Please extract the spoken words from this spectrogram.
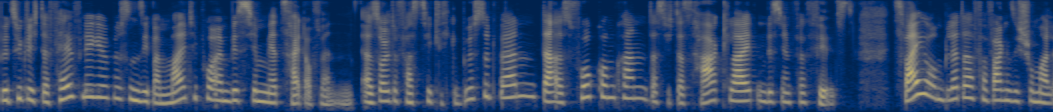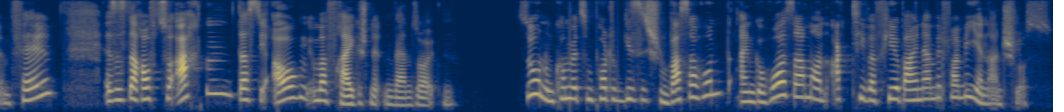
Bezüglich der Fellpflege müssen Sie beim Multipo ein bisschen mehr Zeit aufwenden. Er sollte fast täglich gebürstet werden, da es vorkommen kann, dass sich das Haarkleid ein bisschen verfilzt. Zweige und Blätter verfangen sich schon mal im Fell. Es ist darauf zu achten, dass die Augen immer freigeschnitten werden sollten. So, nun kommen wir zum portugiesischen Wasserhund, ein gehorsamer und aktiver Vierbeiner mit Familienanschluss.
